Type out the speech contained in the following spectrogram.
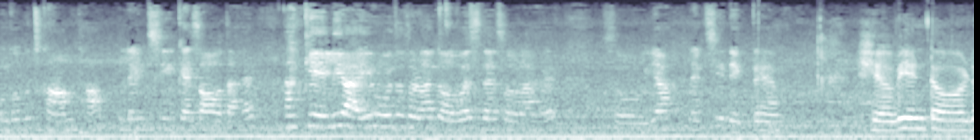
उनको कुछ काम था। लेट सी कैसा होता है। अकेली आई हूँ तो थोड़ा नर्वसनेस हो रहा है। सो या लेट सी देखते हैं। हेयर वी एंटर्ड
